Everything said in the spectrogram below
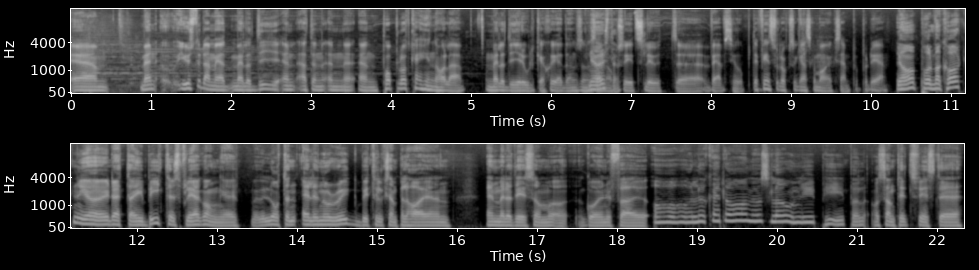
Ehm, men just det där med melodi, en, att en, en, en poplåt kan innehålla melodier i olika skeden som ja, sen också i ett slut uh, vävs ihop. Det finns väl också ganska många exempel på det. Ja, Paul McCartney gör ju detta i Beatles flera gånger. Låten Eleanor Rigby till exempel har en, en melodi som uh, går ungefär Oh, look at all those lonely people. Och samtidigt finns det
